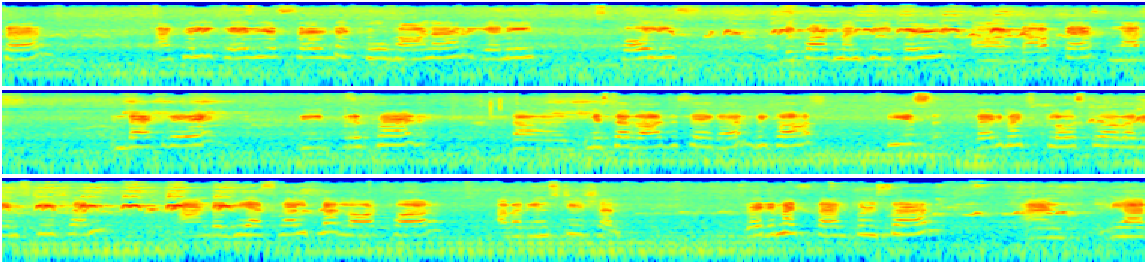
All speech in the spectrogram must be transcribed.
sir. Actually, KVS said to honor any police department people or doctors, nurse. In that way, we preferred uh, the, Mr. Rajasekhar because he is very much close to our institution and he has helped a lot for our institution. Very much thankful, sir. And we are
